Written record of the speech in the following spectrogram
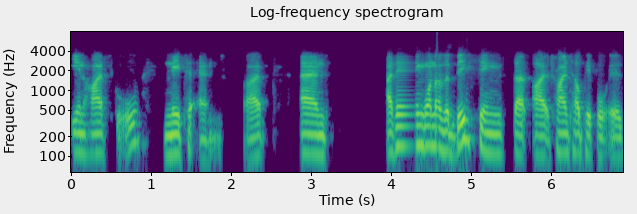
in high school need to end, right? And I think one of the big things that I try and tell people is,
